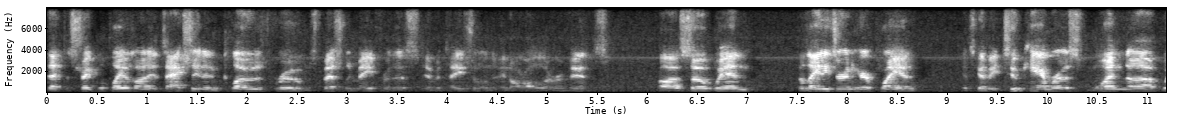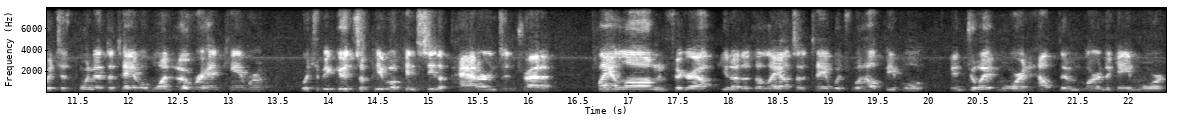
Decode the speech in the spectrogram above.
that the straight pool players on. It. It's actually an enclosed room, specially made for this invitational and, and all our events. Uh, so when the ladies are in here playing, it's going to be two cameras, one uh, which is pointed at the table, one overhead camera, which would be good so people can see the patterns and try to play along and figure out, you know, the, the layouts of the table, which will help people enjoy it more and help them learn the game more.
